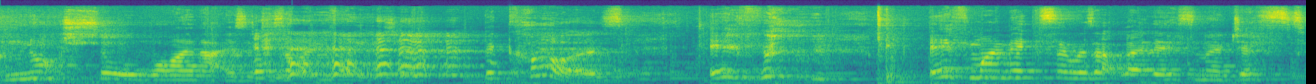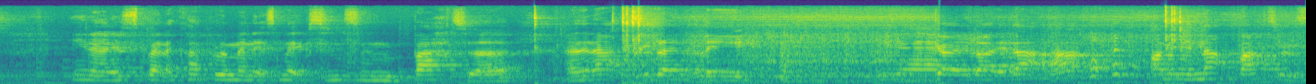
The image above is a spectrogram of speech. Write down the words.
I'm not sure why that is a design feature. Because if if my mixer was up like this and I just you know spent a couple of minutes mixing some batter and then accidentally go like that, I mean that batter's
